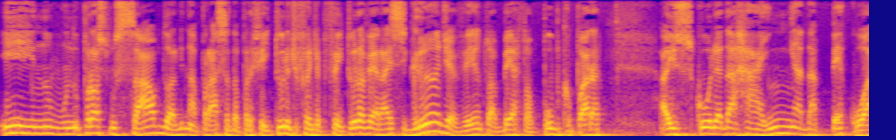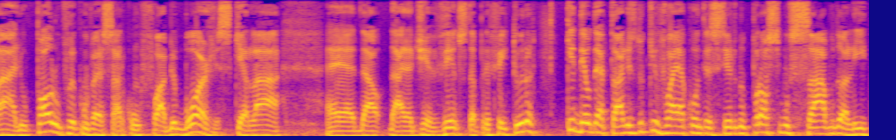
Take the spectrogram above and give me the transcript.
E no, no próximo sábado, ali na Praça da Prefeitura, de frente à Prefeitura, haverá esse grande evento aberto ao público para a escolha da rainha da pecuária. O Paulo foi conversar com o Fábio Borges, que é lá é, da, da área de eventos da Prefeitura, que deu detalhes do que vai acontecer no próximo sábado ali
